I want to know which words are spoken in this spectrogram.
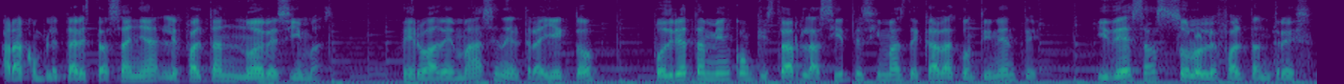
Para completar esta hazaña le faltan 9 cimas, pero además en el trayecto podría también conquistar las 7 cimas de cada continente, y de esas solo le faltan 3.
